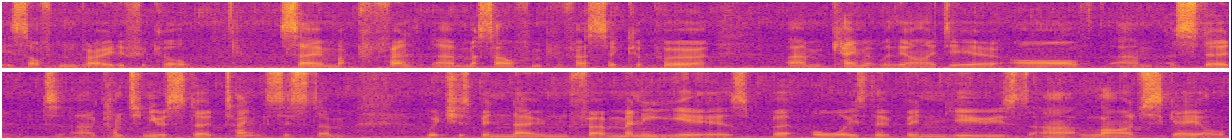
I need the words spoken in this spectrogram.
it's often very difficult. So my uh, myself and Professor Kapur um, came up with the idea of um, a stirred, uh, continuous stirred tank system, which has been known for many years, but always they've been used at large scale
